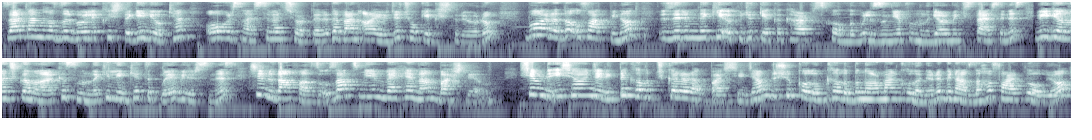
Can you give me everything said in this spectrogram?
Zaten hazır böyle kışta geliyorken oversize sweatshirtlere de ben ayrıca çok yakıştırıyorum. Bu arada ufak bir not. Üzerimdeki öpücük yaka karpuz kollu bluzun yapımını görmek isterseniz videonun açıklamalar kısmındaki linke tıklayabilirsiniz. Şimdi daha fazla uzatmayayım ve hemen başlayalım. Şimdi işe öncelikle kalıp çıkararak başlayacağım. Düşük kolun kalıbı normal kola göre biraz daha farklı oluyor.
